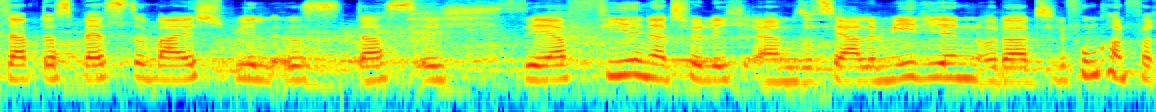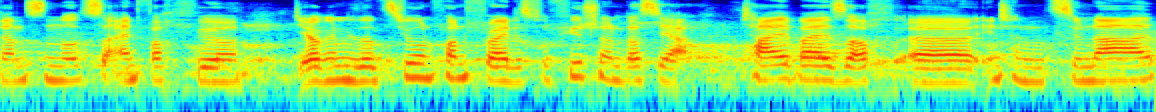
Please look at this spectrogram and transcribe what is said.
glaube, das beste Beispiel ist, dass ich sehr viel natürlich ähm, soziale Medien oder Telefonkonferenzen nutze, einfach für die Organisation von Fridays for Future und das ja teilweise auch äh, international.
